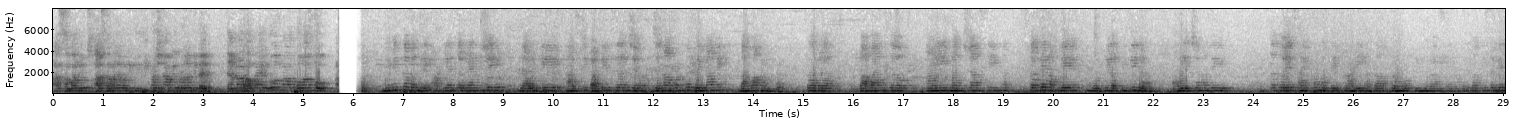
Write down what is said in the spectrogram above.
आज समाज आज समाजामध्ये किती प्रश्न आपले प्रलंबित आहेत त्यांना भावना आहे रोज मला फोन असतो. निमित्त बनले आपल्या सगळ्यांचे लाडके आरसी पाटील सर ज ज्यांना आपण खूप प्रेमाने बाबा म्हणतो. तर बाबांचं आणि मंचासीन सगळे आपले मोठे अतिथीगण याच्यामध्ये तत्वरे साहेब पण होते आणि आता प्रमोद हिंदुराव सर वगैरे. बाकी सगळे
